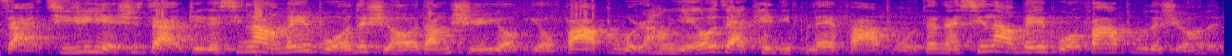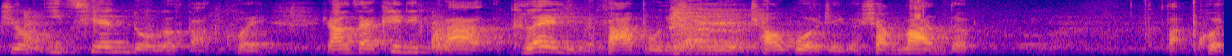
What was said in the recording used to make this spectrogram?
在其实也是在这个新浪微博的时候，当时有有发布，然后也有在 KT Play 发布，但在新浪微博发布的时候呢，只有一千。千多个反馈，然后在 K D Cloud Clay 里面发布的时候也超过这个上万的反馈。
